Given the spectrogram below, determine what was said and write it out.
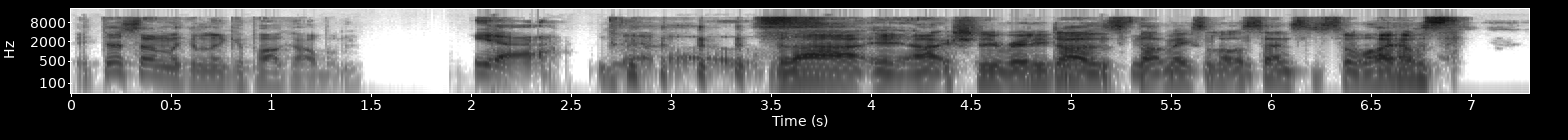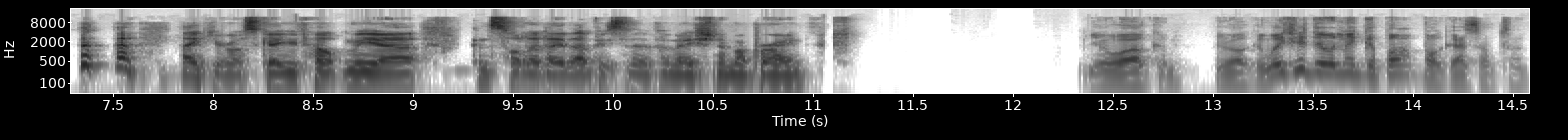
It does sound like a Linkin Park album. Yeah. Yeah, it does. That it actually really does. That makes a lot of sense as to why I was. Thank you, Rossko. You've helped me uh, consolidate that piece of information in my brain. You're welcome. You're welcome. We should do a Linkin Park podcast sometime.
